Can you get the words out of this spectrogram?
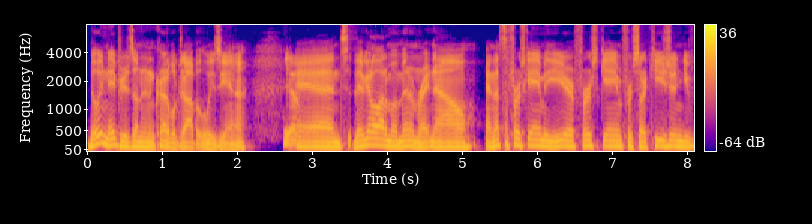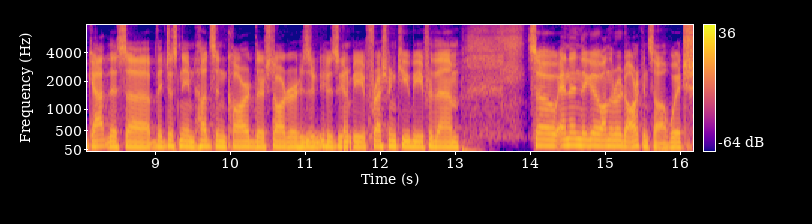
Billy Napier's done an incredible job at Louisiana, Yeah, and they've got a lot of momentum right now. And that's the first game of the year, first game for Sarkisian. You've got this. Uh, they just named Hudson Card their starter, who's who's going to be a freshman QB for them. So, and then they go on the road to Arkansas, which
